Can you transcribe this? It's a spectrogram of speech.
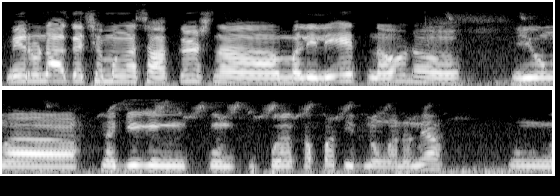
meron na agad siya mga suckers na maliliit, no? no yung ah, nagiging kapatid nung ano niya, nung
